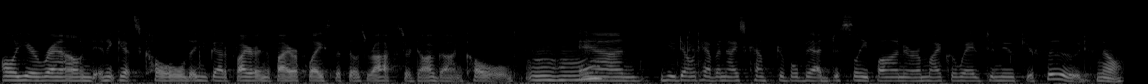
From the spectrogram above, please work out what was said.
all year round and it gets cold and you've got a fire in the fireplace, but those rocks are doggone cold. Mm-hmm. And you don't have a nice, comfortable bed to sleep on or a microwave to nuke your food. No,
